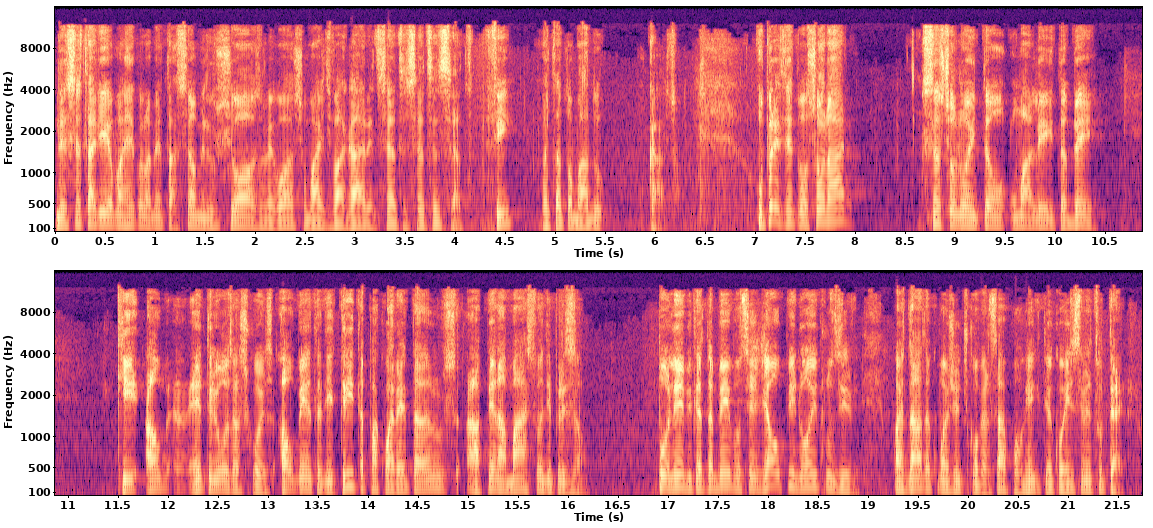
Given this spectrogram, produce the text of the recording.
necessitaria uma regulamentação minuciosa, um negócio mais devagar, etc, etc, etc. Enfim, vai estar tomado o caso. O presidente Bolsonaro sancionou então uma lei também que, entre outras coisas, aumenta de 30 para 40 anos a pena máxima de prisão. Polêmica também, você já opinou, inclusive, mas nada como a gente conversar com alguém que tem conhecimento técnico.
